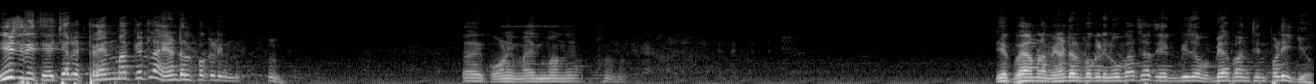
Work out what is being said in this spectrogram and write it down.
એ જ રીતે અત્યારે ટ્રેનમાં કેટલા હેન્ડલ પકડીને કોણી મહેમાન એક ભાઈ હમણાં હેન્ડલ પકડીને ઊભા થયા એક બીજો બે ભાન થઈને પડી ગયો.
